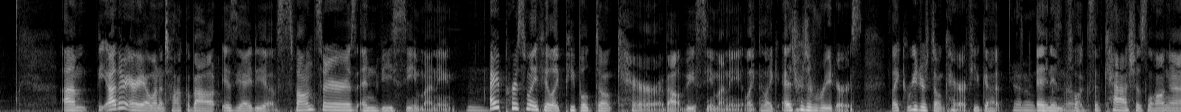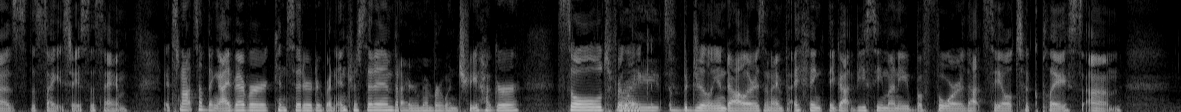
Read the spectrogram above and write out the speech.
Um, the other area I want to talk about is the idea of sponsors and VC money. Hmm. I personally feel like people don't care about VC money, like like in terms of readers. Like readers don't care if you get an think so. influx of cash as long as the site stays the same. It's not something I've ever considered or been interested in, but I remember when Tree Hugger sold for Right. like a bajillion dollars, and I, I think they got VC money before that sale took place. Um,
